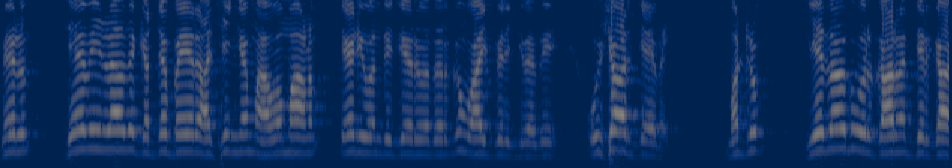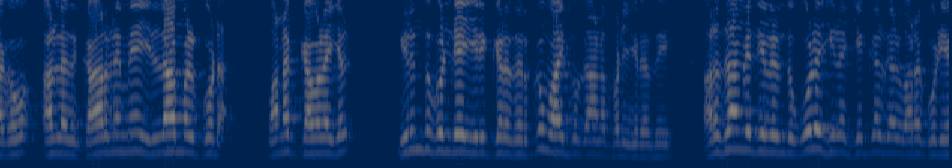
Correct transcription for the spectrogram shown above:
மேலும் தேவையில்லாத கெட்ட பெயர் அசிங்கம் அவமானம் தேடி வந்து சேருவதற்கும் வாய்ப்பு இருக்கிறது. உஷார் தேவை. மற்றும் ஏதாவது ஒரு காரணத்திற்காகவோ அல்லது காரணமே இல்லாமல் கூட மனக்கவலைகள் இருந்து கொண்டே இருக்கிறதற்கும் வாய்ப்பு காணப்படுகிறது. அரசாங்கத்திலிருந்து கூட சில சிக்கல்கள் வரக்கூடிய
